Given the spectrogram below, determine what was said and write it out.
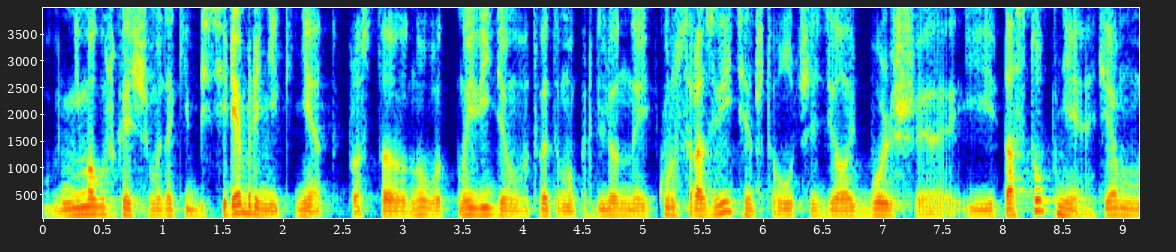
Не могу сказать, что мы такие бессеребренники, нет. Просто, ну вот мы видим вот в этом определенный курс развития, что лучше сделать больше и доступнее, чем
